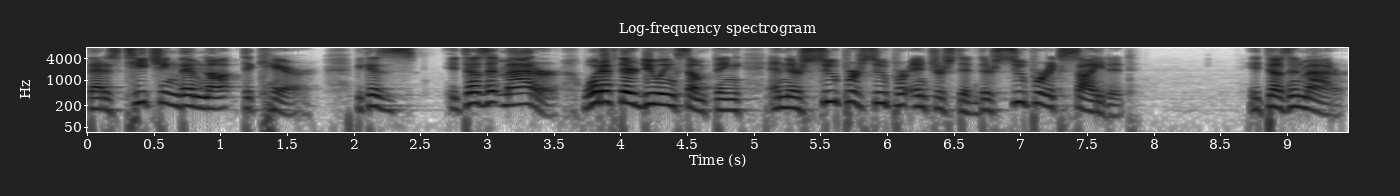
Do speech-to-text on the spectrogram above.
that is teaching them not to care. Because it doesn't matter. What if they're doing something and they're super, super interested? They're super excited. It doesn't matter.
